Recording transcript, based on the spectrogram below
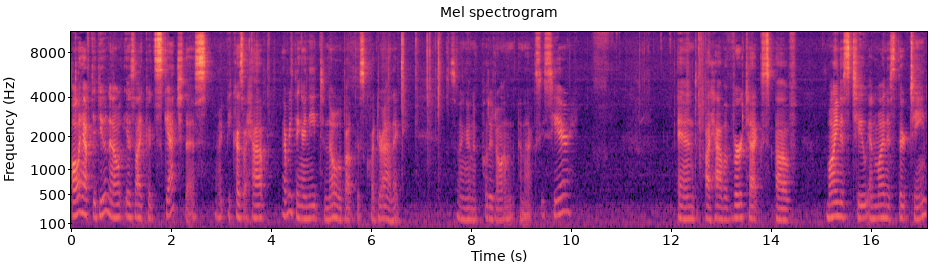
all I have to do now is I could sketch this, right, because I have everything I need to know about this quadratic. So I'm going to put it on an axis here. And I have a vertex of minus 2 and minus 13.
